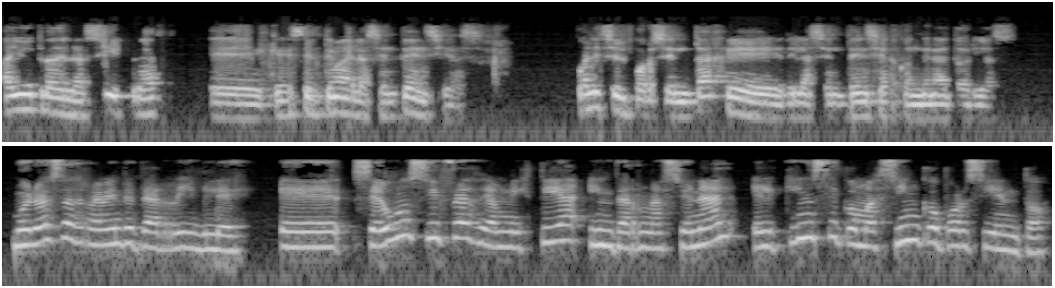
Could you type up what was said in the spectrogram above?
Hay otra de las cifras eh, que es el tema de las sentencias. ¿Cuál es el porcentaje de las sentencias condenatorias? Bueno, eso es realmente terrible. Eh, según cifras de Amnistía Internacional, el 15,5%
